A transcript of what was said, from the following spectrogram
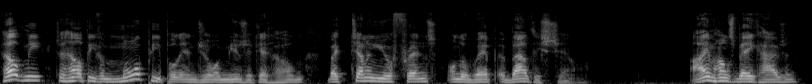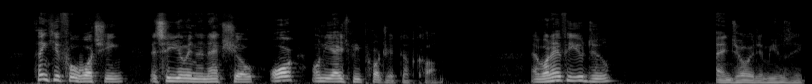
Help me to help even more people enjoy music at home by telling your friends on the web about this channel. I'm Hans Beekhuizen, thank you for watching and see you in the next show or on the hbproject.com. And whatever you do, enjoy the music.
